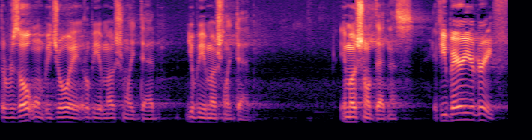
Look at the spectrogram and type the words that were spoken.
the result won't be joy, it'll be emotionally dead. You'll be emotionally dead. Emotional deadness. If you bury your grief,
